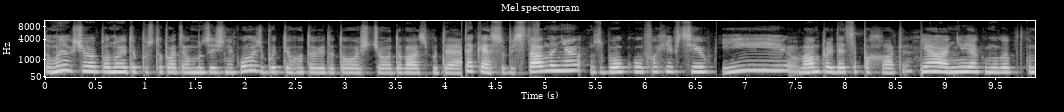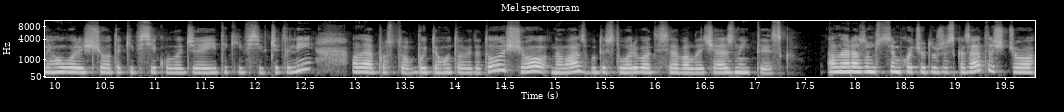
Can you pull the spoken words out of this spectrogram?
Тому, якщо ви плануєте поступати в музичний коледж, будьте готові до того, що до вас буде таке собі ставлення з боку фахівців, і вам прийдеться пахати. Я ні в якому випадку не говорю, що такі всі коледжі і такі всі вчителі, але просто будьте готові до того, що на вас буде створюватися величезний тиск. Але разом з цим хочу дуже сказати, що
